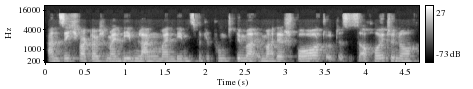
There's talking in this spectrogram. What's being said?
an sich war, glaube ich, mein Leben lang mein Lebensmittelpunkt immer, immer der Sport und es ist auch heute noch.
